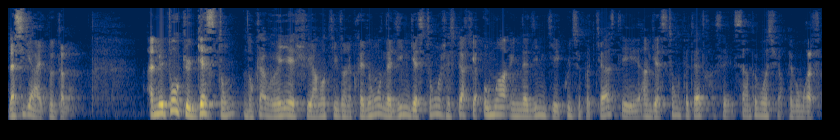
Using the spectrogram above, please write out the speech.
La cigarette notamment. Admettons que Gaston, donc là vous voyez, je suis inventif dans les prénoms, Nadine, Gaston, j'espère qu'il y a au moins une Nadine qui écoute ce podcast et un Gaston peut-être, c'est un peu moins sûr, mais bon bref.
